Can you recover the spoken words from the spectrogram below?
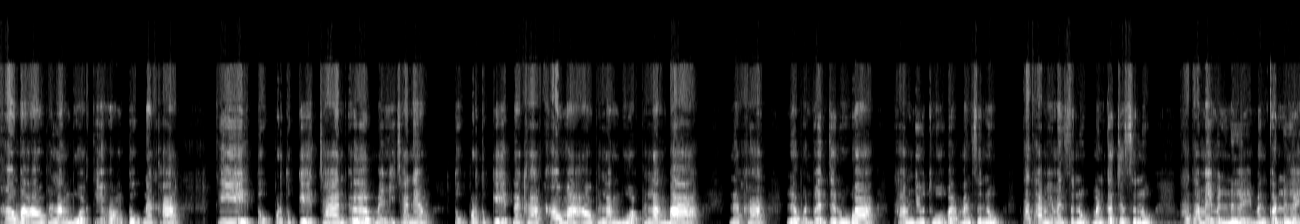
เข้ามาเอาพลังบวกที่ห้องตุ๊กนะคะ ที่ตุ๊กโปรตุเกสชานเออไม่มีชาแนลตุ๊กโปรตุเกสนะคะ เข้ามาเอาพลังบวกพลังบ้านะคะ แล้วเพื่อนๆจะรู้ว่าทำ YouTube แบบมันสนุก ถ้าทำให้มันสนุกมันก็จะสนุก ถ้าทำให้มันเหนื่อยมันก็เหนื่อย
